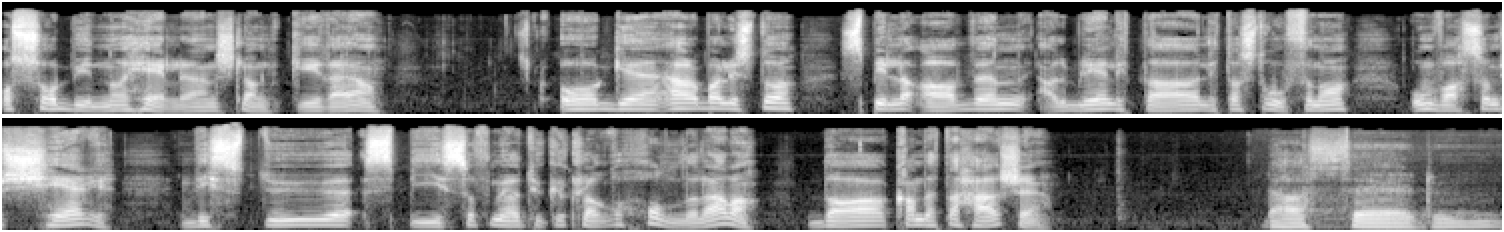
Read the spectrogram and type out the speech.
Og så begynner hele den slanke greia. Og eh, jeg har bare lyst til å spille av en ja, Det blir en liten, liten strofe nå om hva som skjer hvis du spiser for mye at du ikke klarer å holde deg. Da Da kan dette her skje. Da ser du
